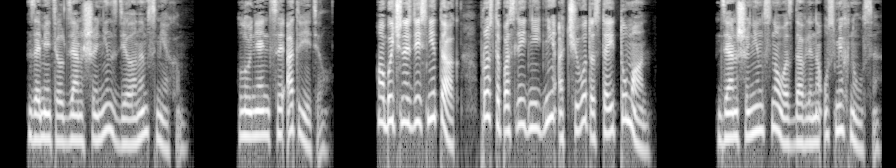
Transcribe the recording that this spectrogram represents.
— заметил Дзян Шинин сделанным смехом. Луняньцы ответил. «Обычно здесь не так, просто последние дни от чего-то стоит туман». Дзян Шинин снова сдавленно усмехнулся.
